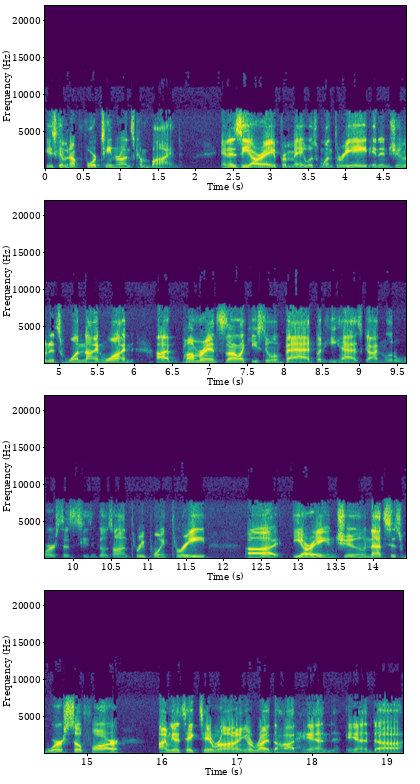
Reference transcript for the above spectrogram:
he's given up 14 runs combined. And his ERA from May was 138, and in June it's 191. Uh, Pomeranz, it's not like he's doing bad, but he has gotten a little worse as the season goes on. 3.3 uh, ERA in June. That's his worst so far. I'm going to take Teheran. I'm going to ride the hot hand, and uh,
